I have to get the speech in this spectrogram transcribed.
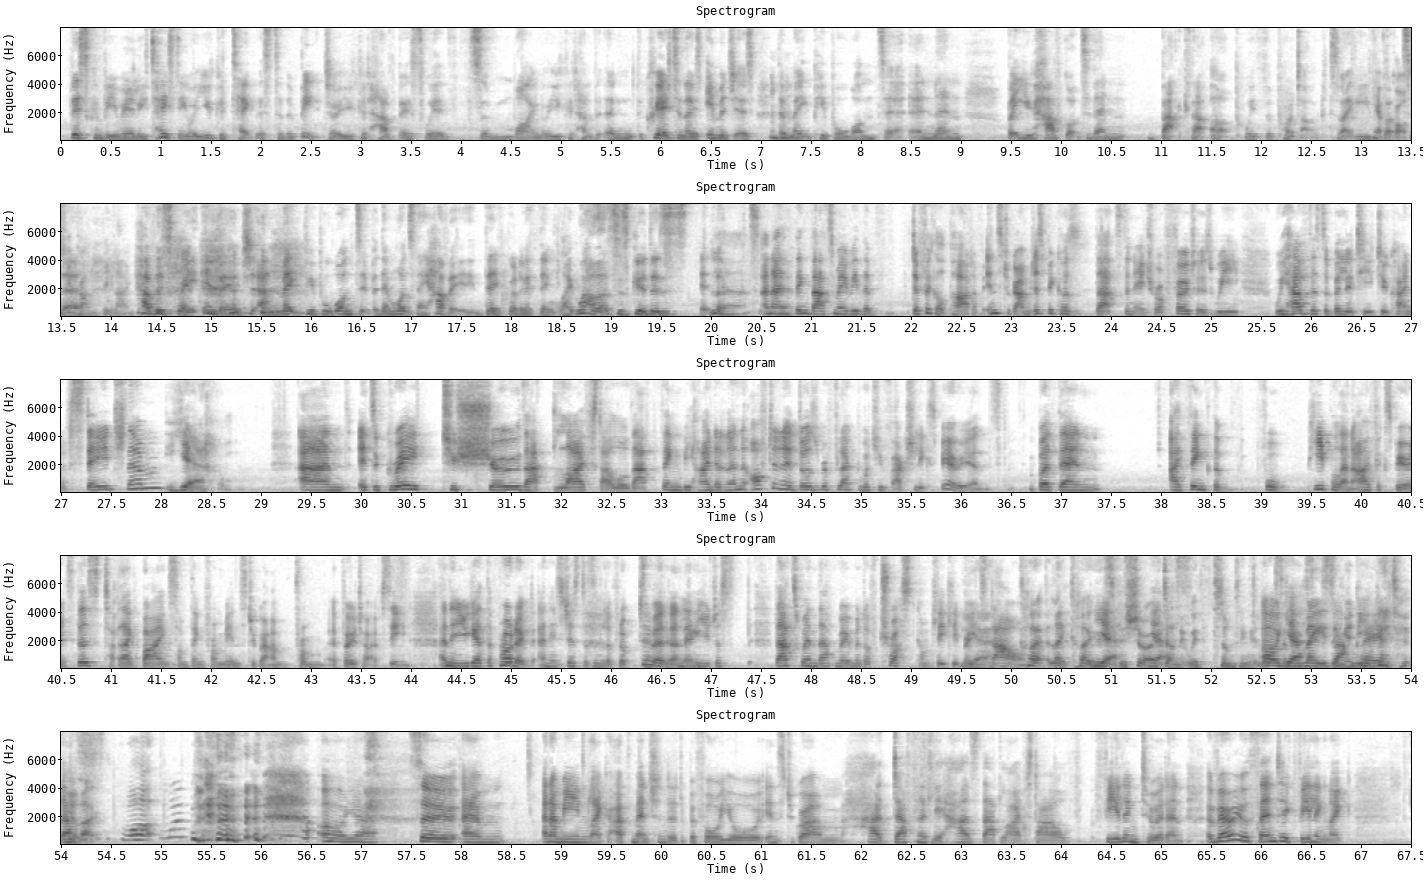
this can be really tasty or you could take this to the beach or you could have this with some wine or you could have and creating those images Mm-hmm. that make people want it and then but you have got to then back that up with the product like you've Yeah, got to you can't be like- have this great image and make people want it but then once they have it they've got to think like wow that's as good as it looked Yeah. And I think that's maybe the difficult part of Instagram, just because that's the nature of photos. We we have this ability to kind of stage them, yeah and it's great to show that lifestyle or that thing behind it, and often it does reflect what you've actually experienced. But then, I think the for people and I've experienced this t- like buying something from Instagram from a photo I've seen and then you get the product and it just doesn't live up to it and then you just that's when that moment of trust completely breaks yeah. down. Clo- like clothes Yes, for sure. I've done it with something that Oh, looks yes, amazing and you get it and you're like what? What? Oh yeah. So um and I mean like I've mentioned it before your Instagram had definitely has that lifestyle feeling to it and a very authentic feeling like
